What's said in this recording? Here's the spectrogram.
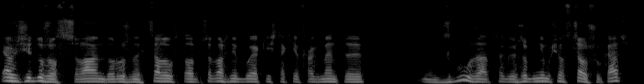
Ja już dzisiaj dużo strzelałem do różnych celów. To przeważnie były jakieś takie fragmenty wiem, wzgórza, czegoś, żeby nie musiał strzał szukać.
